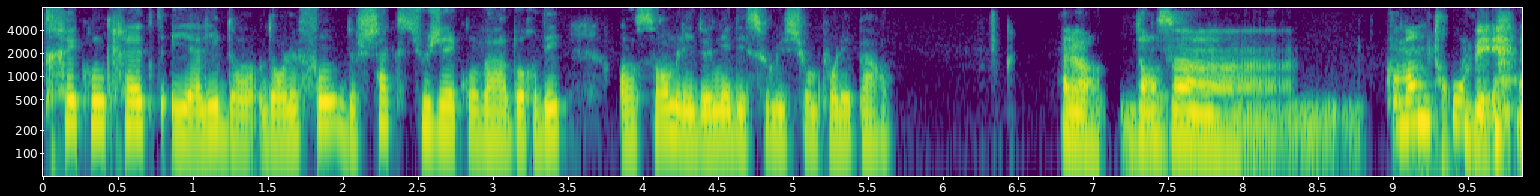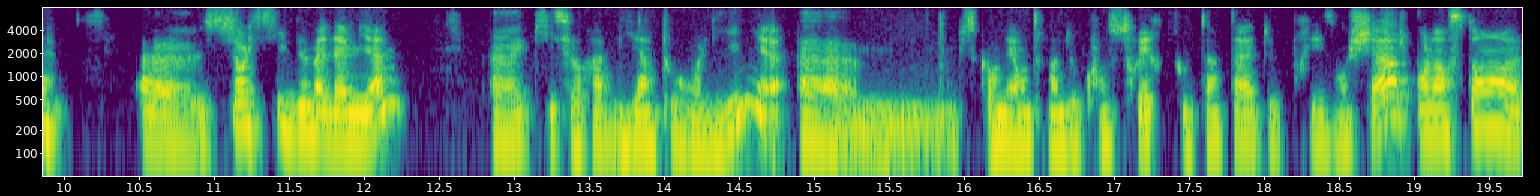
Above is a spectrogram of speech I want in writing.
très concrètes et aller dans, dans le fond de chaque sujet qu'on va aborder ensemble et donner des solutions pour les parents. Alors, dans un comment me trouver? Euh, sur le site de Madame Yam, euh, qui sera bientôt en ligne, euh, puisqu'on est en train de construire tout un tas de prises en charge. Pour l'instant,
